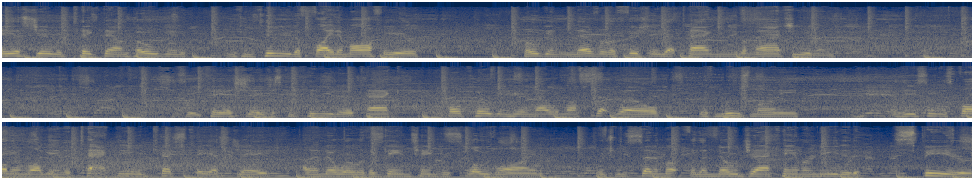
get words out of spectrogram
KSJ would take down Hogan and continue to fight him off here. Hogan never officially got tagged into the match even. See KSJ just continue to attack Hulk Hogan here and that would not set well with Moose Money. As he's seen his father-in-law getting attacked and he would catch KSJ out of nowhere with a game-changer clothesline, which would set him up for the no jackhammer needed spear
